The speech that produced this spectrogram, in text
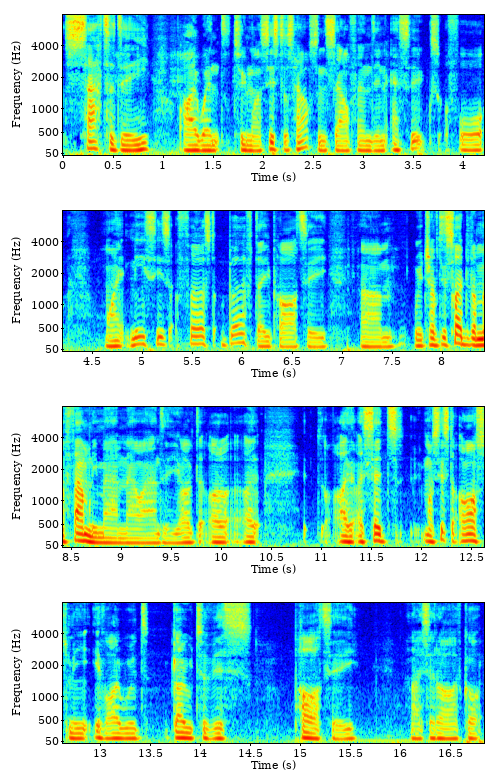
Saturday I went to my sister's house in Southend in Essex for my niece's first birthday party, um, which I've decided I'm a family man now, Andy. I, I, I said my sister asked me if I would go to this party, and I said, "Oh, I've got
